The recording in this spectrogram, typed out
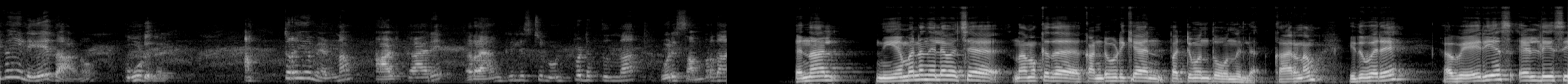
ഇവയിൽ ഏതാണോ കൂടുതൽ അത്രയും എണ്ണം ആൾക്കാരെ റാങ്ക് ലിസ്റ്റിൽ ഉൾപ്പെടുത്തുന്ന ഒരു സമ്പ്രദായം. എന്നാൽ നിയമന നില വെച്ച് നമുക്കിത് കണ്ടുപിടിക്കാൻ പറ്റുമെന്ന് തോന്നുന്നില്ല. കാരണം ഇതുവരെ വേരിയസ് എൽ ഡി സി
